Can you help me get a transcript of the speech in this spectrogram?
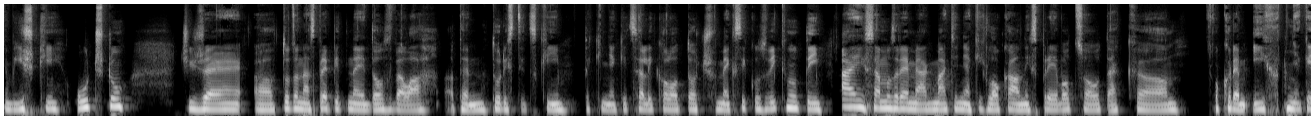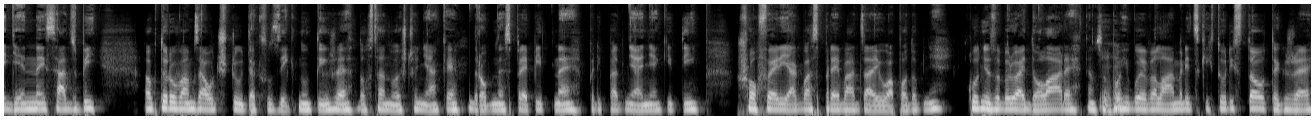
výšky účtu. Čiže uh, toto nás prepitné je dosť veľa ten turistický, taký nejaký celý kolotoč v Mexiku zvyknutý. Aj samozrejme, ak máte nejakých lokálnych sprievodcov, tak uh, okrem ich nejakej dennej sadzby ktorú vám zaučtujú, tak sú zvyknutí, že dostanú ešte nejaké drobné sprepitné, prípadne aj nejakí tí šoféry, ak vás prevádzajú a podobne. Kľudne zoberú aj doláre, tam sa uh-huh. pohybuje veľa amerických turistov, takže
